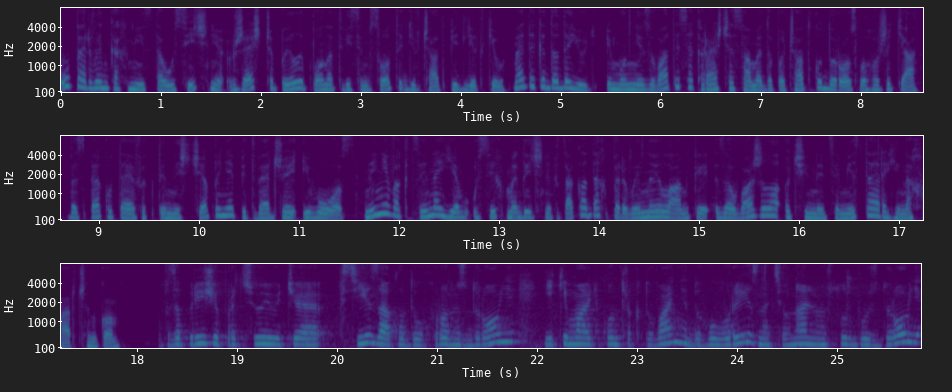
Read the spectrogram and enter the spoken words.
У первинках міста у січні вже щепили понад 800 дівчат-підлітків. Медики додають, імунізуватися краще саме до початку дорослого життя. Безпеку та ефективність щеплення підтверджує і ВООЗ. Нині вакцина є в усіх медичних закладах первинної ланки, зауважила очільниця міста Регіна Харченко. В Запоріжжі працюють е, всі заклади охорони здоров'я, які мають контрактування, договори з Національною службою здоров'я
